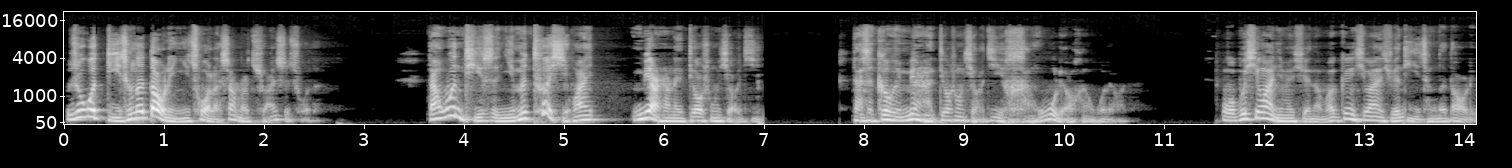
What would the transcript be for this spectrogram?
如果底层的道理你错了，上面全是错的。但问题是，你们特喜欢面上的雕虫小技，但是各位面上雕虫小技很无聊，很无聊的。我不希望你们学那，我更希望学底层的道理。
